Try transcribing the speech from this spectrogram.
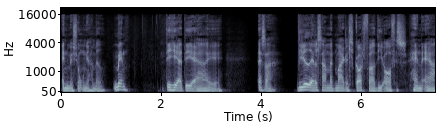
animation, jeg har med. Men det her, det er, øh, altså, vi ved alle sammen, at Michael Scott fra The Office, han er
